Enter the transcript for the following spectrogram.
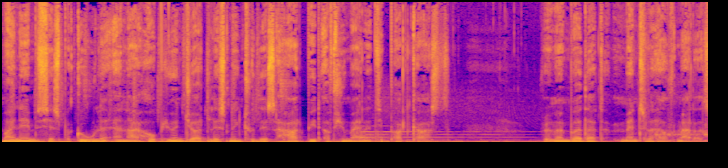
My name is Jesper Gule, and I hope you enjoyed listening to this Heartbeat of Humanity podcast. Remember that mental health matters.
